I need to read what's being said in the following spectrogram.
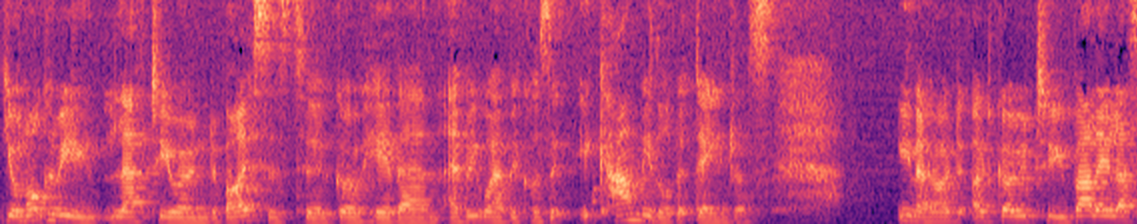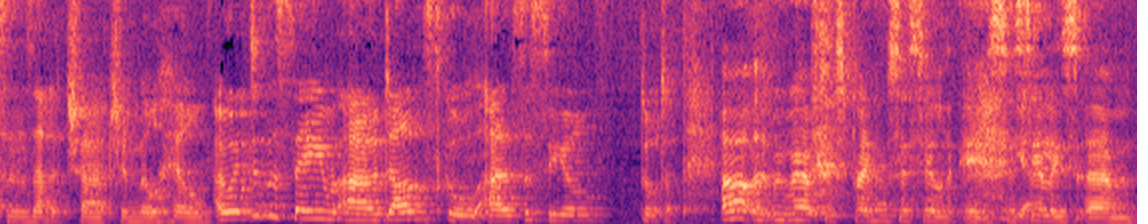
you're not going to be left to your own devices to go here, there, and everywhere because it, it can be a little bit dangerous. You know, I'd, I'd go to ballet lessons at a church in Mill Hill. I went to the same uh, dance school as Cecile's daughter. Oh, we have to explain who Cecile is. Cecile yeah. is um,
